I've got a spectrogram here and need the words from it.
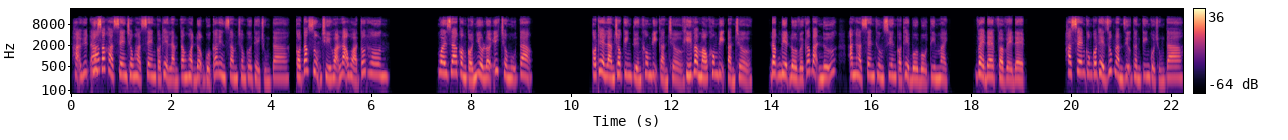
hạ huyết áp. Nước sắc hạt sen trong hạt sen có thể làm tăng hoạt động của các enzyme trong cơ thể chúng ta, có tác dụng trì hoãn lão hóa tốt hơn. Ngoài ra còn có nhiều lợi ích cho ngũ tạng. Có thể làm cho kinh tuyến không bị cản trở, khí và máu không bị cản trở. Đặc biệt đối với các bạn nữ, ăn hạt sen thường xuyên có thể bồi bổ tim mạch, vẻ đẹp và vẻ đẹp. Hạt sen cũng có thể giúp làm dịu thần kinh của chúng ta.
